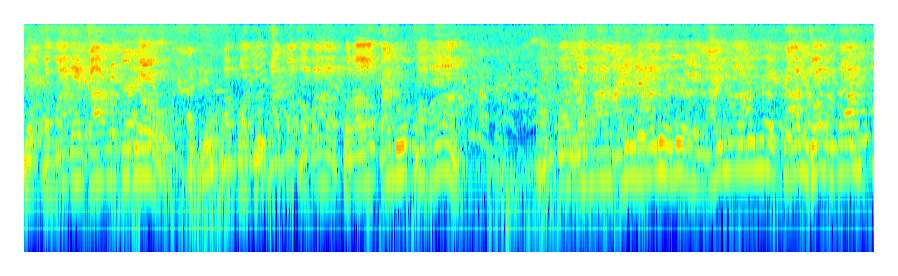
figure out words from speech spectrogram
ยกเข้ามาแดนกลางเลยทีเดียวโยกผ่านบอลโยกผ่านบอลเข้ามาต่อทะลุเข้ามาผ่านบอลเข้ามาไหลมาเรื่อยๆไหลมาเรื่อยๆตามช่องตามส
